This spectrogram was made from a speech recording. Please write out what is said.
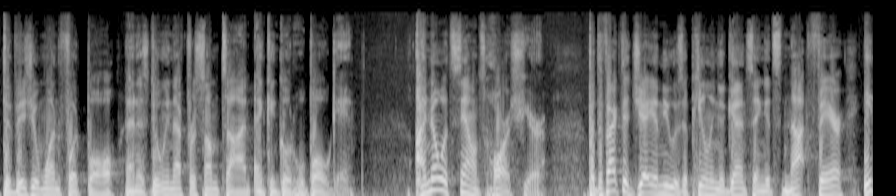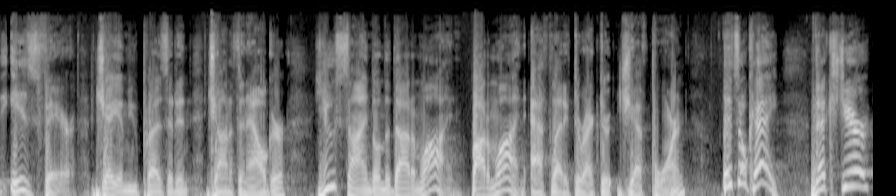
Division One football, and is doing that for some time and can go to a bowl game. I know it sounds harsh here, but the fact that JMU is appealing again, saying it's not fair, it is fair. JMU President Jonathan Alger, you signed on the bottom line. Bottom line, Athletic Director Jeff Bourne. It's okay. Next year,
